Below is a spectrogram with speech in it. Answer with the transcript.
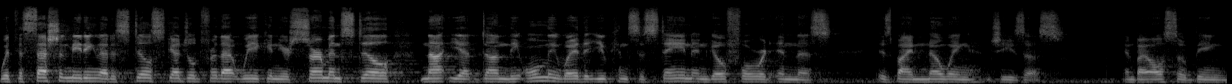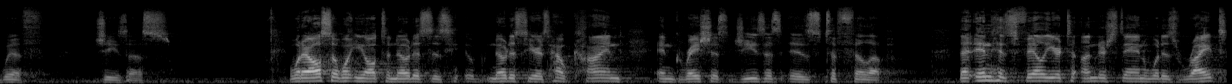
With the session meeting that is still scheduled for that week and your sermon still not yet done, the only way that you can sustain and go forward in this is by knowing Jesus and by also being with Jesus. What I also want you all to notice is notice here is how kind and gracious Jesus is to Philip. That in his failure to understand what is right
